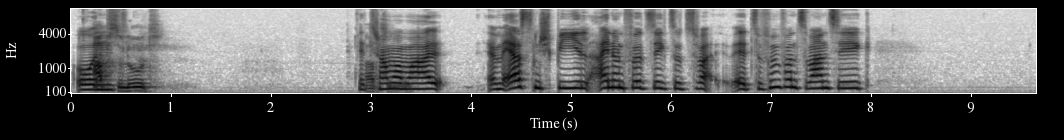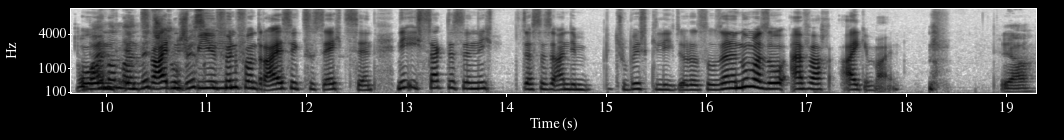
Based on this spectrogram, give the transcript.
Und Absolut. Jetzt schauen wir Absolut. mal. Im ersten Spiel 41 zu, zwei, äh, zu 25 Wobei und man mal im zweiten Trubisky- Spiel 35 zu 16. Nee, ich sag das ja nicht, dass das an dem Trubisky liegt oder so, sondern nur mal so einfach allgemein. Ja.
